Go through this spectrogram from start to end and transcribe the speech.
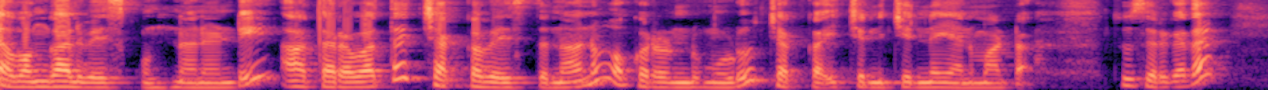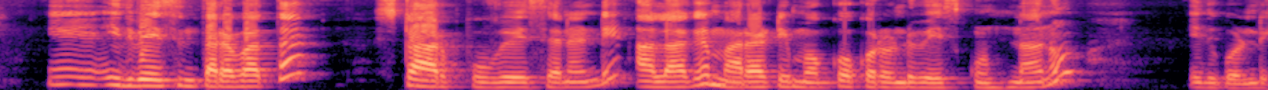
లవంగాలు వేసుకుంటున్నానండి. ఆ తర్వాత చెక్క వేస్తున్నాను ఒక రెండు మూడు చెక్క చిన్న చిన్నవి అనమాట చూసారు కదా? ఇది వేసిన తర్వాత స్టార్ పువ్వు వేసానండి అలాగే మరాఠీ మొగ్గ ఒక రెండు వేసుకుంటున్నాను. ఇదిగోండి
